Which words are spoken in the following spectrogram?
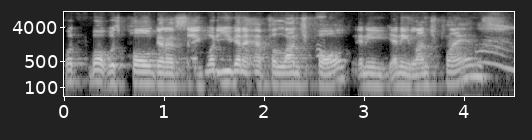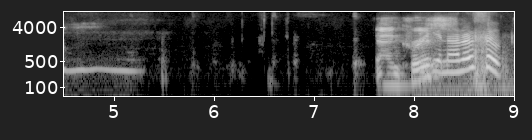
What what was Paul gonna say? What are you gonna have for lunch, Paul? Any any lunch plans? Um, and Chris? Chicken noodle soup.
